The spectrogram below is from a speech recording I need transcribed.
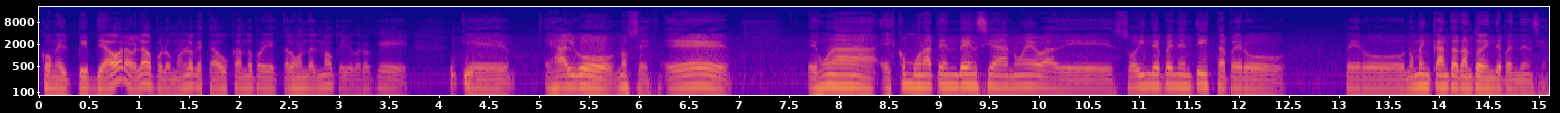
con el PIB de ahora, ¿verdad? O por lo menos lo que está buscando proyectar Juan Dalmau, que yo creo que, que es algo, no sé, es, es, una, es como una tendencia nueva de soy independentista, pero, pero no me encanta tanto la independencia.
